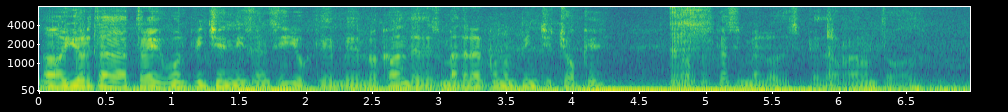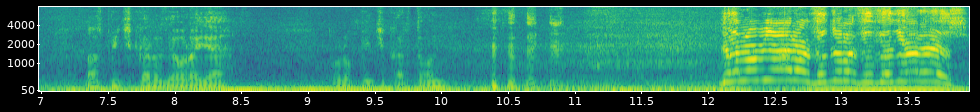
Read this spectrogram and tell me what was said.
No, y ahorita traigo un pinche Nissancillo que me lo acaban de desmadrar con un pinche choque. No, pues casi me lo despedorraron todo. No, los pinches carros de ahora ya. Puro pinche cartón. ¡Ya lo vieron, señoras y señores!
